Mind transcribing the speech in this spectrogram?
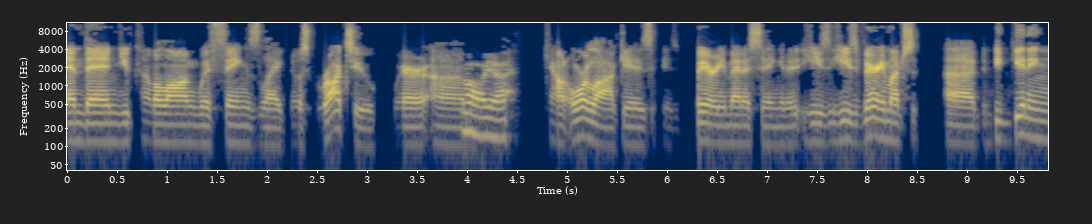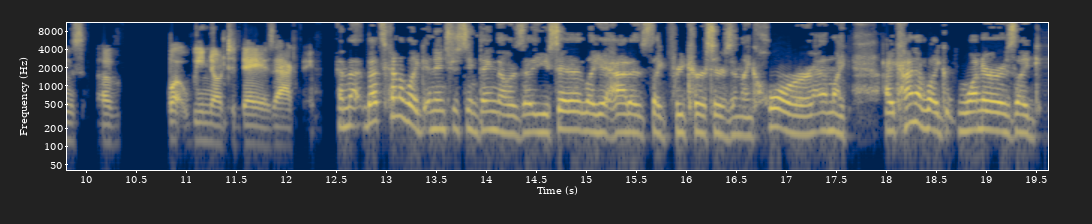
And then you come along with things like Nosferatu, where um, oh yeah, Count Orlok is is very menacing, and it, he's he's very much uh, the beginnings of what we know today as acting. and that, that's kind of like an interesting thing though is that you said like it had its like precursors and like horror and like i kind of like wonder is like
